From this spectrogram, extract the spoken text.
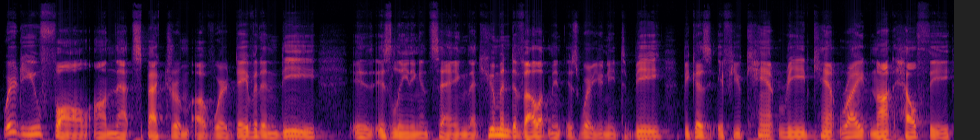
Where do you fall on that spectrum of where David Ndii is, is leaning and saying that human development is where you need to be? Because if you can't read, can't write, not healthy,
